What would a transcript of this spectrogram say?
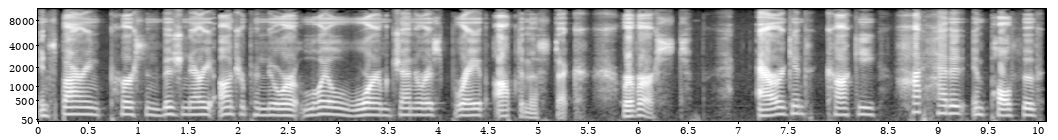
inspiring person, visionary, entrepreneur, loyal, warm, generous, brave, optimistic. Reversed. Arrogant, cocky, hot-headed, impulsive,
